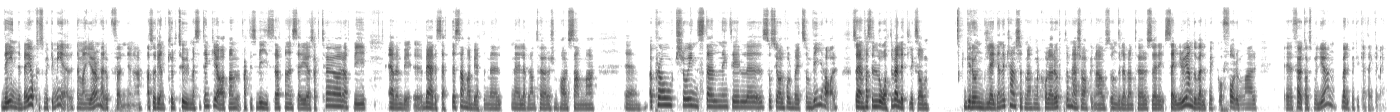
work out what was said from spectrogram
det innebär ju också så mycket mer när man gör de här uppföljningarna. Alltså rent kulturmässigt tänker jag, att man faktiskt visar att man är en seriös aktör, att vi även eh, värdesätter samarbeten med, med leverantörer som har samma eh, approach och inställning till eh, social hållbarhet som vi har. Så även fast det låter väldigt liksom, grundläggande kanske att man, att man kollar upp de här sakerna hos underleverantörer så det, säger ju ändå väldigt mycket och formar eh, företagsmiljön väldigt mycket kan jag tänka mig.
